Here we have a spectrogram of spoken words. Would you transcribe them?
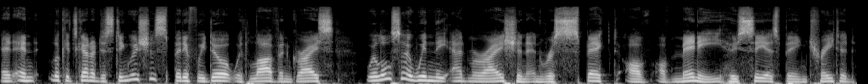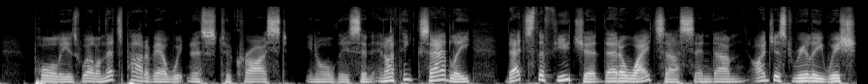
And, and look, it's going to distinguish us, but if we do it with love and grace, we'll also win the admiration and respect of, of many who see us being treated poorly as well. And that's part of our witness to Christ in all this. And, and I think, sadly, that's the future that awaits us. And um, I just really wish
